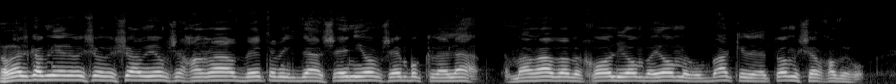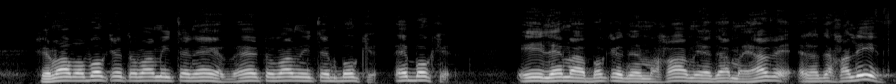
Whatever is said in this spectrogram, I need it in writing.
רבש גמליאל ושם יום שחרב בית המקדש, אין יום שאין בו קללה. אמר רבא בכל יום ויום מרובה קללתו משל חברו. שמע בבוקר תאמר מי ייתן ערב, וערב תאמר מי ייתן בוקר. אה בוקר. אי למה הבוקר דן מחר מי ידע מה יהווה, אלא דחליף.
